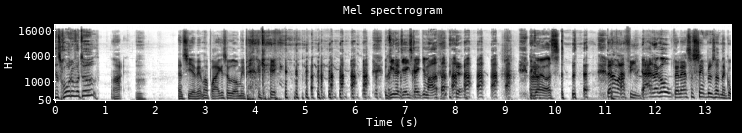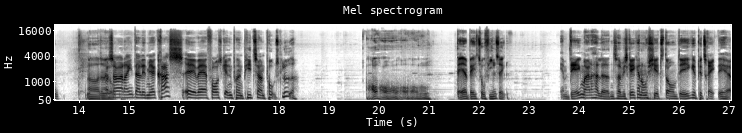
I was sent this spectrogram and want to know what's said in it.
jeg tror, du var død. Nej. Nå. Han siger, hvem har brækket sig ud over mit pandekage? Du griner Jakes rigtig meget. det gør jeg også. den er meget fin. Ja, den er god. Den er så simpel, så den er god. Åh, den er Og så god. er der en, der er lidt mere kras. Øh, hvad er forskellen på en pizza og en polsk luder? Åh, åh, åh, åh. Det er begge to fine ting. Jamen, det er ikke mig, der har lavet den, så vi skal ikke have nogen shitstorm. Det er ikke P3, det her.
